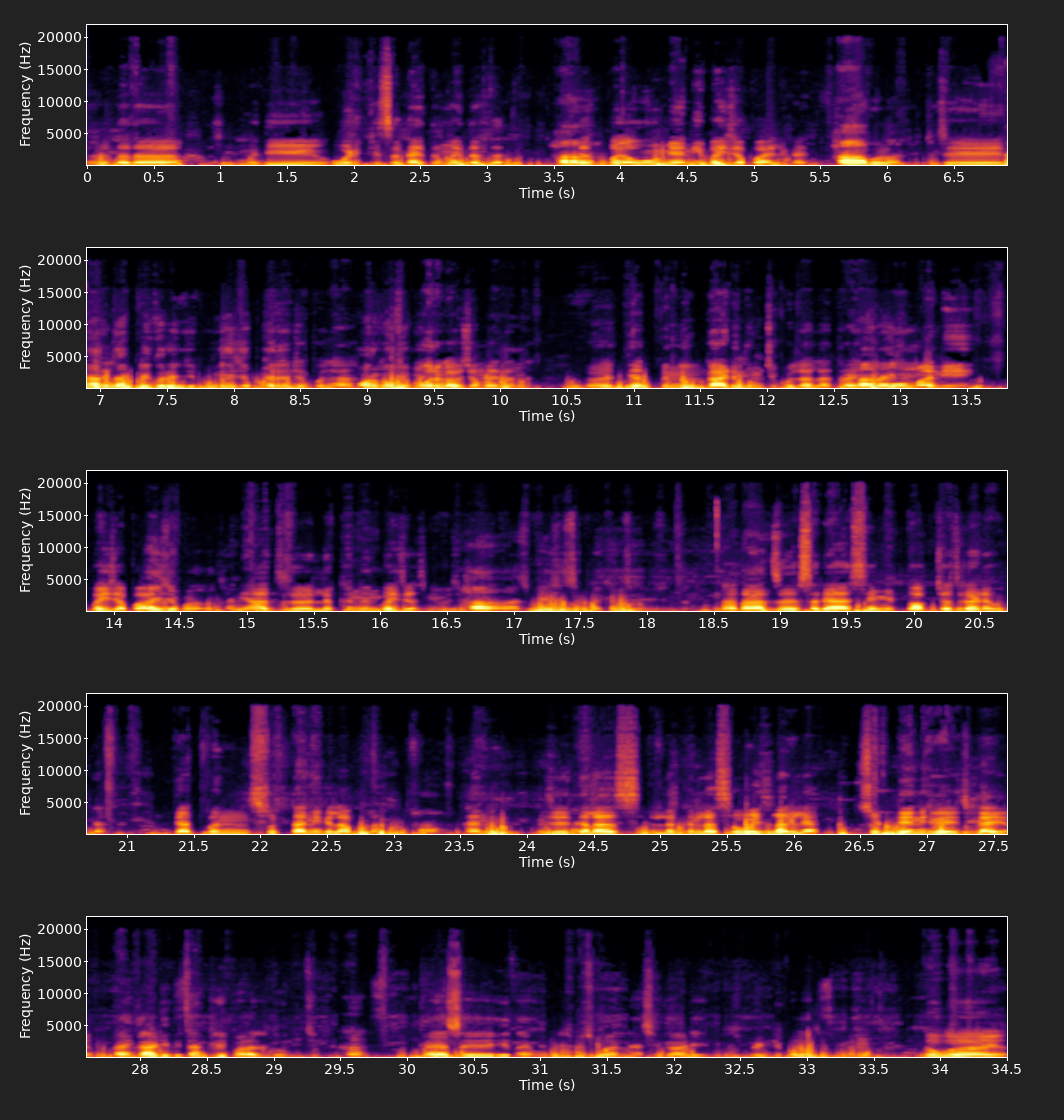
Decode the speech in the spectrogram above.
अ, दादा मध्ये वडकीचं काय तर मैदान झालं. हा. त्यात ओमी आणि बैजा पाहिले काय? हा पळाली म्हणजे आता आपले करंजी ह्याच्या करंजे पूल हा. मोरगावच्या मोरगावच्या मैदानात. त्यात पण गाडी तुमची गुलालात हा, राहिली. राहिली. ओम आणि बैजा बैजा पाहिजे पळाला. आणि आज लखन आणि बैजाच नियोजन. हा आज पाहिजे नियोजन झालं. दादा आज सगळ्या सेमी टॉपच्याच गाड्या होत्या. त्यात पण सुट्टा निघाला आपला. हा. है ना? म्हणजे त्याला स- लखनला सवयच लागल्या सुट्ट्या निघायची कायम. नाही गाडी बी चांगली पळाली दोन्हीची. हा. काय असं हे नाही बीच पळाली नाही अशी गाडी स्पीडने पळाली. दोघं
